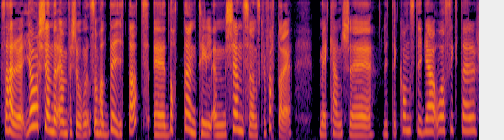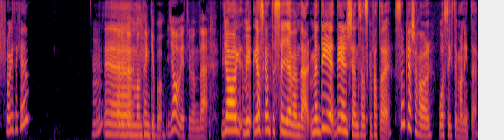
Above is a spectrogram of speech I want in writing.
Så här är det. Jag känner en person som har dejtat eh, dottern till en känd svensk författare. Med kanske lite konstiga åsikter? Frågetecken. Mm. Eh, Är det den man tänker på? Jag vet ju vem det är. jag, jag ska inte säga vem det är, men det, det är en känd svensk författare som kanske har åsikter man inte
